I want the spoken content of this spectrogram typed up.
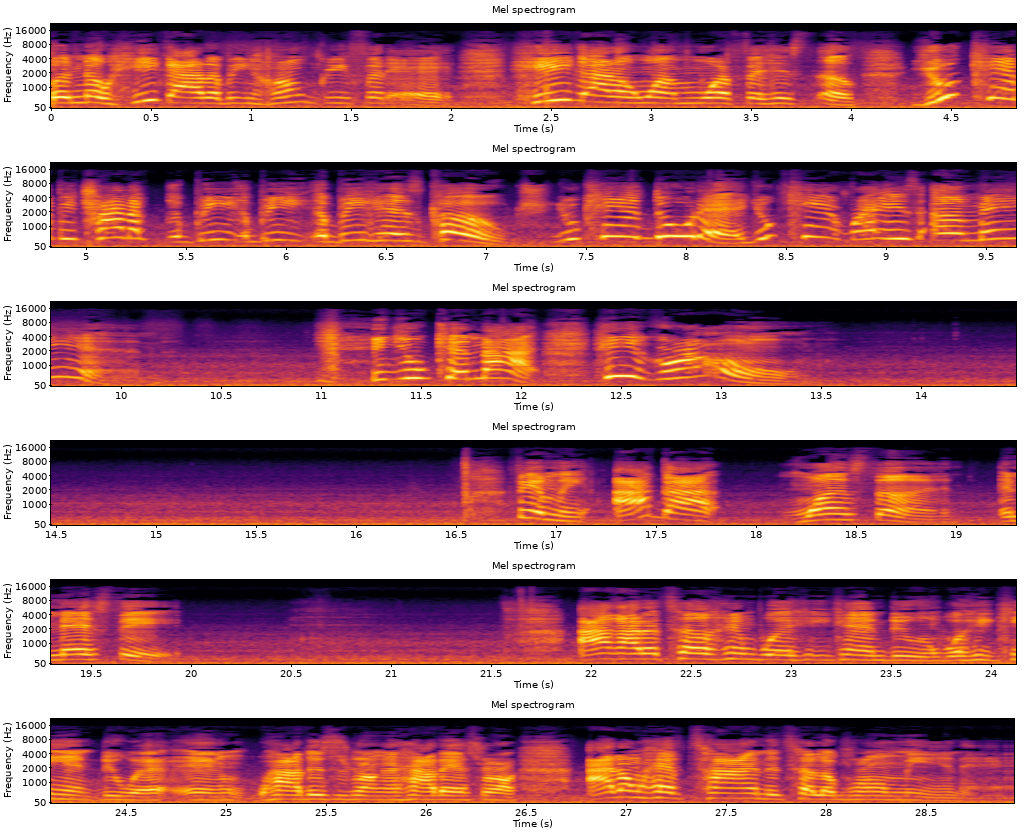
but no, he gotta be hungry for that. He gotta want more for his stuff. You can't be trying to be be be his coach. You can't do that. You can't raise a man. you cannot. He grown. Family, I got one son, and that's it. I gotta tell him what he can do and what he can't do and how this is wrong and how that's wrong. I don't have time to tell a grown man that.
